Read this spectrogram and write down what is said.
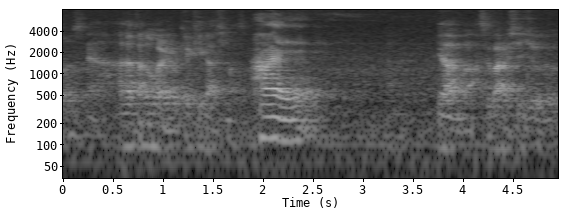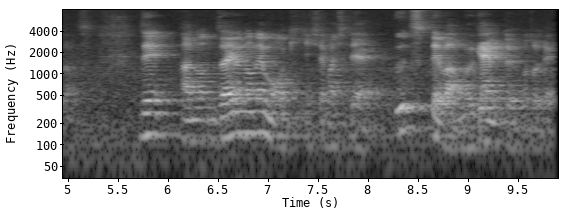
そうですね。裸の方が余計怪我します、はい。いやまあ素晴らしい状況でございます。であの座右の銘もお聞きしてまして「打つ手は無限」ということで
